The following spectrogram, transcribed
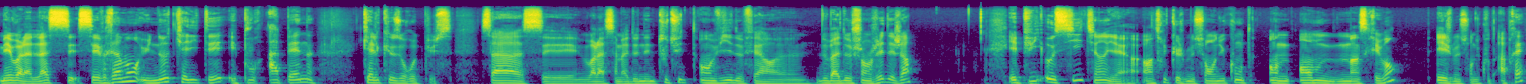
Mais voilà là c'est vraiment une autre qualité et pour à peine quelques euros de plus. Ça c'est voilà ça m'a donné tout de suite envie de faire de bah, de changer déjà et puis aussi, tiens, il y a un truc que je me suis rendu compte en, m'inscrivant, et je me suis rendu compte après,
